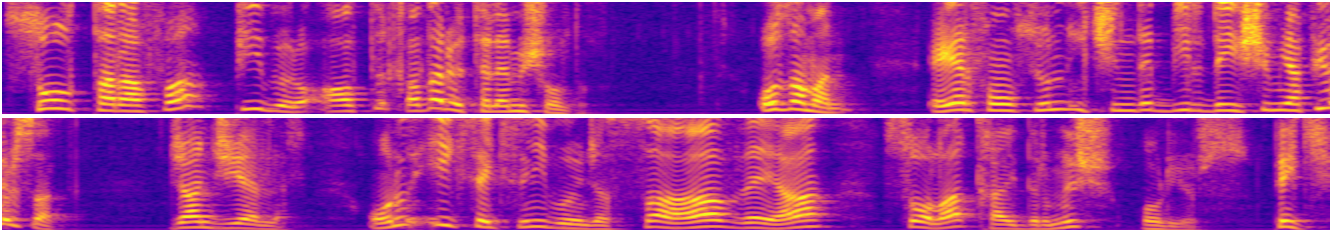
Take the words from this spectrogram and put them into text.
sol tarafa pi bölü 6 kadar ötelemiş olduk. O zaman eğer fonksiyonun içinde bir değişim yapıyorsak can ciğerler onu x ekseni boyunca sağa veya sola kaydırmış oluyoruz. Peki.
